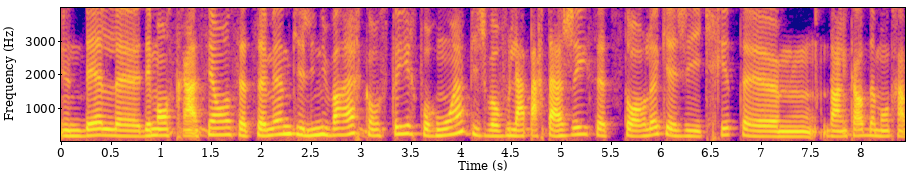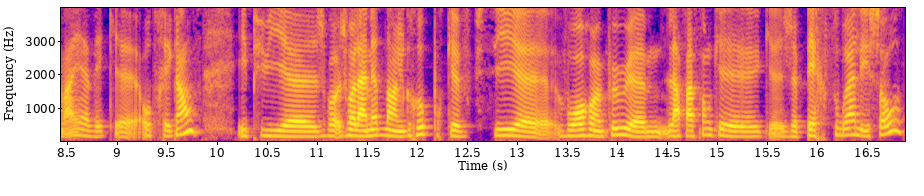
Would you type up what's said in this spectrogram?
une belle euh, démonstration cette semaine que l'univers conspire pour moi. Puis je vais vous la partager cette histoire là que j'ai écrite euh, dans le cadre de mon travail avec haute fréquence. Et puis je vais je vais la mettre dans le groupe pour que vous puissiez voir un peu la façon que que je perçois les choses.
